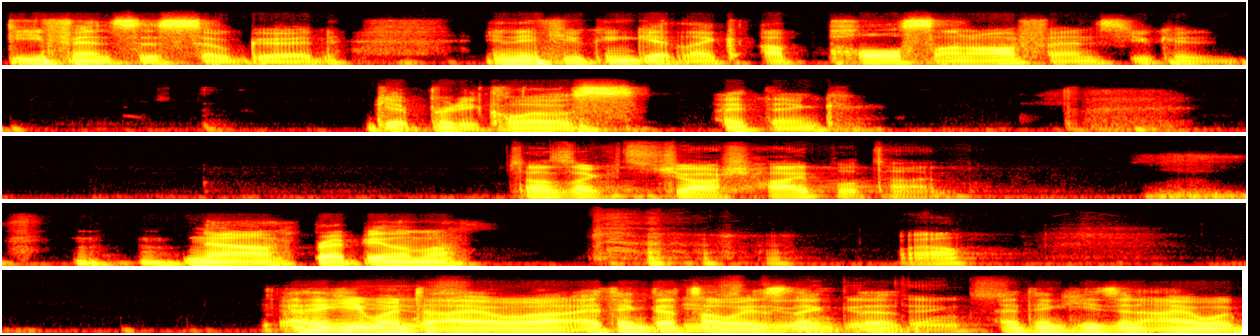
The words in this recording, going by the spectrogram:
defense is so good. And if you can get like a pulse on offense, you could get pretty close, I think. Sounds like it's Josh Heupel time. No, Bret Bielema. Well, I think he went to Iowa. I think that's always like the things. I think he's in Iowa.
